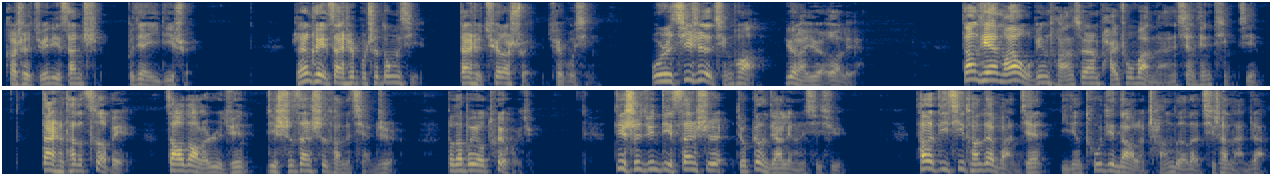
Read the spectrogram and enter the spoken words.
可是掘地三尺不见一滴水。人可以暂时不吃东西，但是缺了水却不行。五十七师的情况越来越恶劣。当天，王耀武兵团虽然排除万难向前挺进，但是他的侧背遭到了日军第十三师团的钳制，不得不又退回去。第十军第三师就更加令人唏嘘，他的第七团在晚间已经突进到了常德的汽车南站，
